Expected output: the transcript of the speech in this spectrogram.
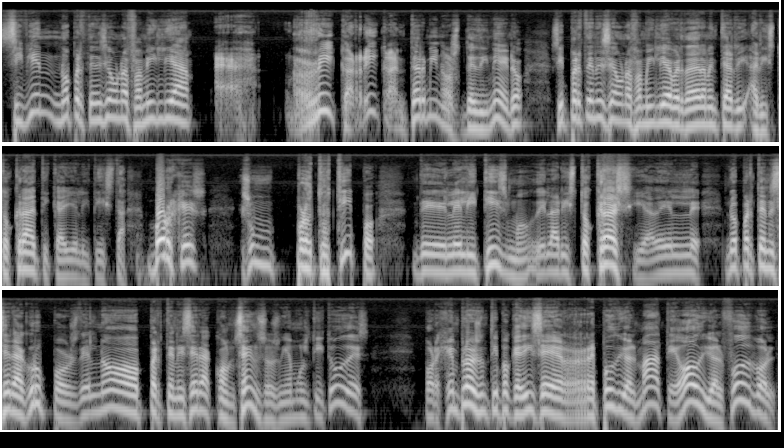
si bien no pertenece a una familia eh, rica, rica en términos de dinero, sí pertenece a una familia verdaderamente aristocrática y elitista. Borges es un prototipo del elitismo, de la aristocracia, del no pertenecer a grupos, del no pertenecer a consensos ni a multitudes. Por ejemplo, es un tipo que dice repudio al mate, odio al fútbol,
